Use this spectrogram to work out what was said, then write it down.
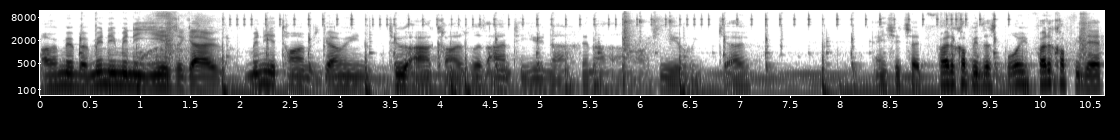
I remember many, many years ago, many times going to archives with Auntie Una, and I thought, oh, here we go. And she'd said, photocopy this boy, photocopy that.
